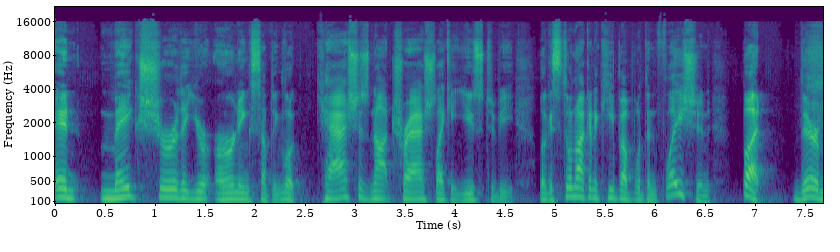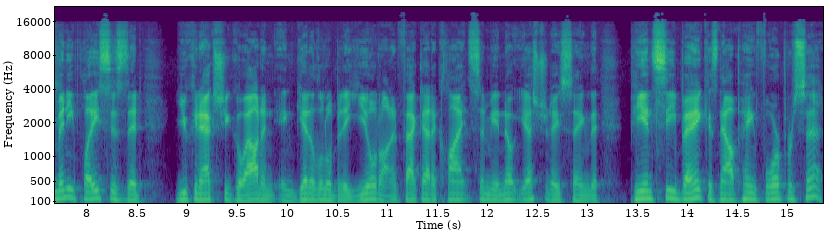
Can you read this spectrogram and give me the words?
and make sure that you're earning something. Look, cash is not trash like it used to be. Look, it's still not going to keep up with inflation, but there are many places that you can actually go out and, and get a little bit of yield on. In fact, I had a client send me a note yesterday saying that PNC Bank is now paying 4%.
